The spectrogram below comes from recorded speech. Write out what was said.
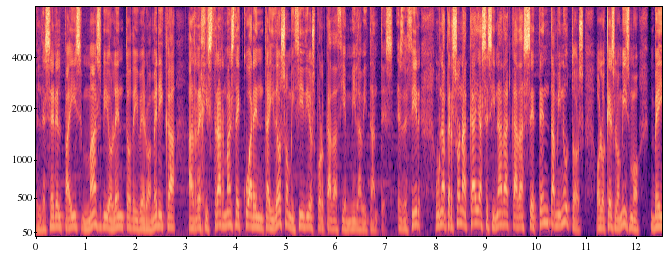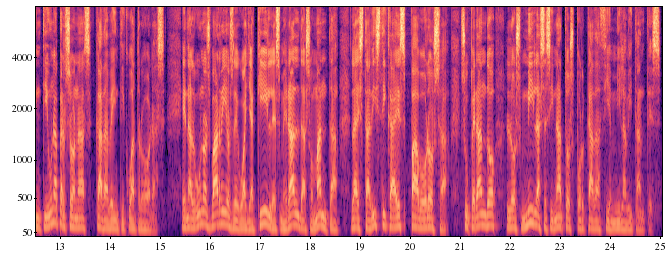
el de ser el país más violento de Iberoamérica al registrar más de 42 homicidios por cada 100.000 habitantes. Es decir, una persona cae asesinada cada 70 minutos, o lo que es lo mismo, 21 personas cada 24 horas. En algunos barrios de Guayaquil, Esmeraldas o Manta, la estadística es pavorosa, superando los 1.000 asesinatos por cada 100.000 habitantes.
